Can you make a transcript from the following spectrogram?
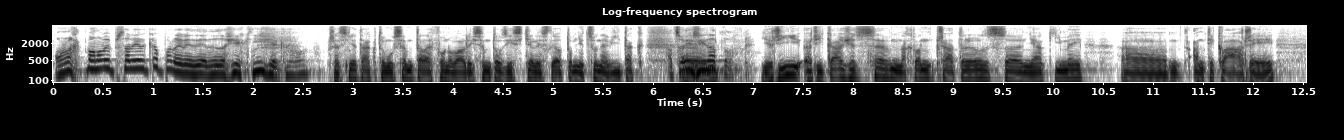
On Nachtmanovi psal Jirka Padevět, jeden z našich knížek. No. Přesně tak, tomu jsem telefonoval, když jsem to zjistil, jestli o tom něco neví. Tak, a co Jiří uh, na to? Jiří říká, že se Nachtman přátelil s nějakými uh, antikváři, Eh,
